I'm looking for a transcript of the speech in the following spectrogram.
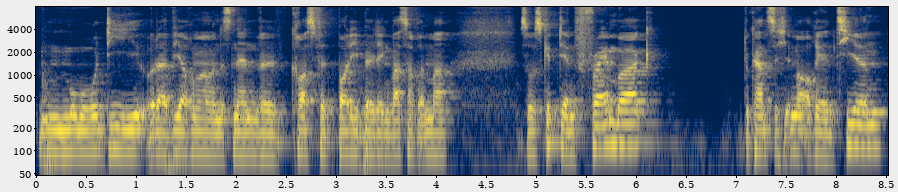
Modi oder wie auch immer man das nennen will, CrossFit, Bodybuilding, was auch immer. So, es gibt dir ein Framework, du kannst dich immer orientieren,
